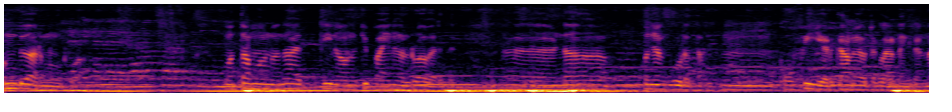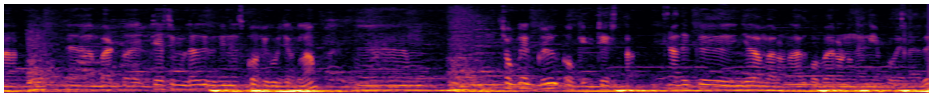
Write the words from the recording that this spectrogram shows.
ஒன்று அறுநூறுவா மொத்த அமௌண்ட் வந்து ஆயிரத்தி நானூற்றி பதினேழு ரூபா வருது. கொஞ்சம் கூட தான் காஃபி எடுக்காமலே விட்டுக்கலாம்னு நினைக்கிறேன் நான். பட் டேஸ்டிங் இல்லை இதுக்கு நெஸ் காஃபி குடிச்சிருக்கலாம். சாக்லேட் கிரில் ஓகே டேஸ்ட் தான். அதுக்கு இங்கே தான் வரணும். அதுக்கு வேறு ஒன்றுங்க எங்கேயும் போயிடாது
